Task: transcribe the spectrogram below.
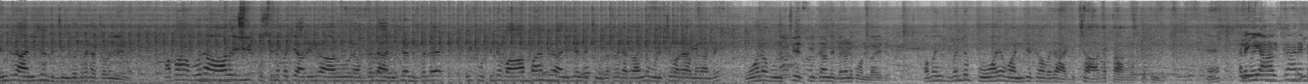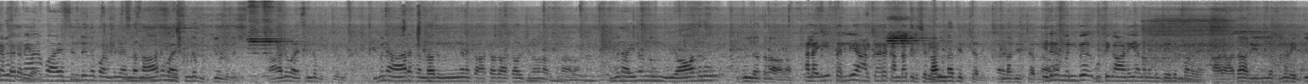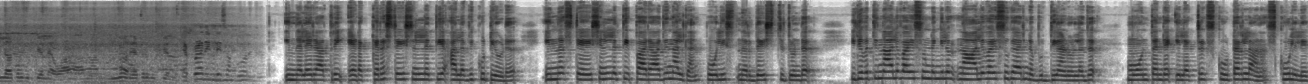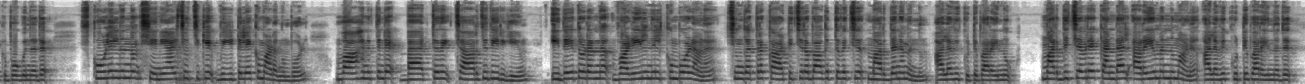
എന്റെ ഒരു അനുജുണ്ട് ചുങ്കത്തിനെ കച്ചവടം ചെയ്യുന്നത്. അപ്പോൾ ഒരാൾ ഈ കുട്ടിനെ പറ്റി അറിയുന്ന ആൾ ഇവന്റെ അനുജനുണ്ട് ഇവന്റെ ഈ കുട്ടിന്റെ വാപ്പാന്റെ അനുജുണ്ട് ചുങ്കത്ര കേട്ടോ അതിനെ വിളിച്ച് പറയാറുണ്ട് ഓനെ വിളിച്ചു എത്തിയിട്ടാണ് ഇവനെ കൊണ്ടുപോയത്. അപ്പോൾ ഇവന്റെ പോയ വണ്ടിയൊക്കെ അവരെ അടിച്ച് ആകെ തകർത്തിട്ടുണ്ട് അല്ല? നാല് വയസ്സുണ്ട് എന്ന് പറഞ്ഞിട്ട് കാര്യമില്ല. നാല് വയസ്സിന്റെ ബുദ്ധിയുള്ളൂ ഇവന്. നാല് വയസ്സിന്റെ ബുദ്ധിയുള്ളൂ. ഇവന് ആരെ കണ്ടാലും ഇങ്ങനെ കാക്ക കാക്ക വെച്ചിങ്ങനെ നടക്കുന്ന ആളാണ് ഇവൻ അതിനൊന്നും യാതൊരു ഇതില്ലാത്ത ഒരാളാണ്. അല്ല ഈ തല്ലിയ ആൾക്കാരെ കണ്ടാ തിരിച്ചറിയും? കണ്ടാ തിരിച്ചറി കണ്ടാ തിരിച്ചറി ഇതിനു മുൻപ് കുട്ടി കാണുക അങ്ങനെ എന്തെങ്കിലും ചെയ്തിട്ടുണ്ടോ അവരെ? അതറിയില്ല. ഇവന് ബുദ്ധിയില്ലാത്തൊരു കുട്ടിയല്ലേ? ഒന്നും അറിയാത്തൊരു കുട്ടിയല്ലേ? എപ്പോഴാണ് നിങ്ങൾ ഈ സംഭവം? ഇന്നലെ രാത്രി എടക്കര സ്റ്റേഷനിലെത്തിയ അലവിക്കുട്ടിയോട് ഇന്ന് സ്റ്റേഷനിലെത്തി പരാതി നൽകാൻ പോലീസ് നിർദ്ദേശിച്ചിട്ടുണ്ട്. ഇരുപത്തിനാല് വയസ്സുണ്ടെങ്കിലും നാല് വയസ്സുകാരന്റെ ബുദ്ധിയാണുള്ളത്. മോൻ തന്റെ ഇലക്ട്രിക് സ്കൂട്ടറിലാണ് സ്കൂളിലേക്ക് പോകുന്നത്. സ്കൂളിൽ നിന്നും ശനിയാഴ്ച ഉച്ചയ്ക്ക് വീട്ടിലേക്ക് മടങ്ങുമ്പോൾ വാഹനത്തിന്റെ ബാറ്ററി ചാർജ് തീരുകയും ഇതേ തുടർന്ന് വഴിയിൽ നിൽക്കുമ്പോഴാണ് ചുങ്കത്ര കാട്ടിച്ചിറ ഭാഗത്ത് വെച്ച് മർദ്ദനമെന്നും അലവിക്കുട്ടി പറയുന്നു. മർദ്ദിച്ചവരെ കണ്ടാൽ അറിയുമെന്നുമാണ് അലവിക്കുട്ടി പറയുന്നത്.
